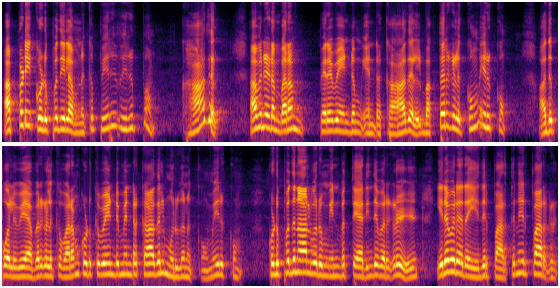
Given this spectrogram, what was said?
அப்படி கொடுப்பதில் அவனுக்கு பெரு விருப்பம். காதல். அவனிடம் வரம் பெற வேண்டும் என்ற காதல் பக்தர்களுக்கும் இருக்கும். அதுபோலவே அவர்களுக்கு வரம் கொடுக்க வேண்டும் என்ற காதல் முருகனுக்கும் இருக்கும். கொடுப்பதனால் வரும் இன்பத்தை அறிந்தவர்கள் இரவலரை எதிர்பார்த்து நிற்பார்கள்.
